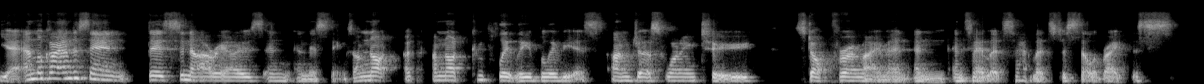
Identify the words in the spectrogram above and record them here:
yeah and look i understand there's scenarios and and there's things i'm not uh, i'm not completely oblivious i'm just wanting to stop for a moment and and say let's let's just celebrate this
